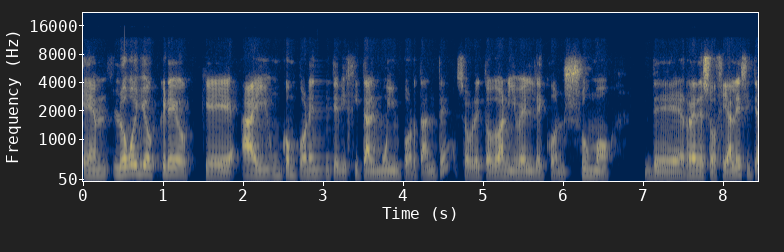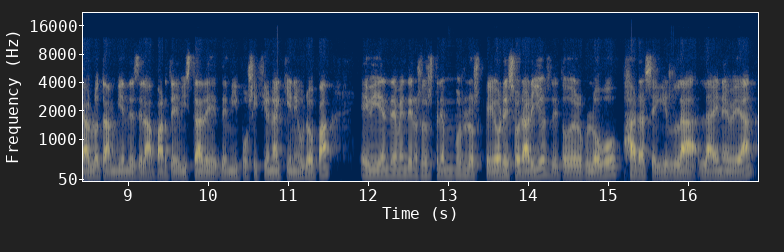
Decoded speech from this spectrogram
Em, luego yo creo que hay un componente digital muy importante, sobre todo a nivel de consumo de redes sociales y te hablo también desde la parte de vista de, mi posición aquí en Europa. Evidentemente nosotros tenemos los peores horarios de todo el globo para seguir la, NBA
